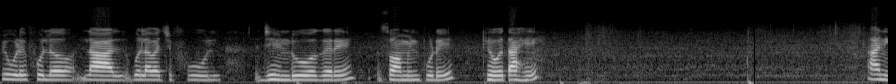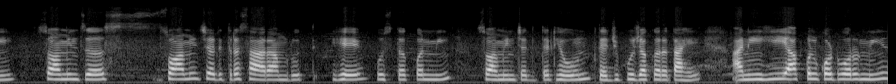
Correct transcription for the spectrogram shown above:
पिवळे फुलं लाल गुलाबाचे फूल झेंडू वगैरे स्वामींपुढे ठेवत आहे. आणि स्वामींचं स्वामी चरित्र सारामृत हे पुस्तक पण मी स्वामींच्या तिथे ठेवून त्याची पूजा करत आहे. आणि ही अक्कलकोटवरून मी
